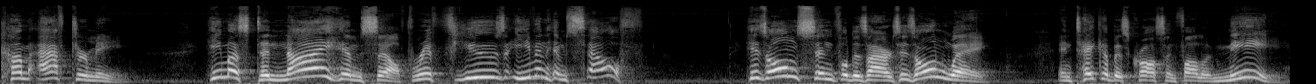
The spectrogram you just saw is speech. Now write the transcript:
come after me, he must deny himself, refuse even himself, his own sinful desires, his own way, and take up his cross and follow me.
